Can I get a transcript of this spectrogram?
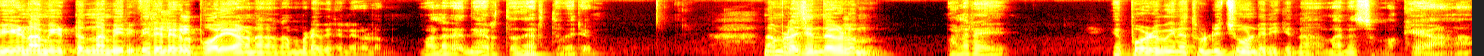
വീണ മീട്ടുന്ന വിരലുകൾ പോലെയാണ് നമ്മുടെ വിരലുകളും. വളരെ നേർത്ത് നേർത്ത് വരും. നമ്മുടെ ചിന്തകളും വളരെ എപ്പോഴും ഇങ്ങനെ തുടിച്ചുകൊണ്ടിരിക്കുന്ന മനസ്സും ഒക്കെയാണ്.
